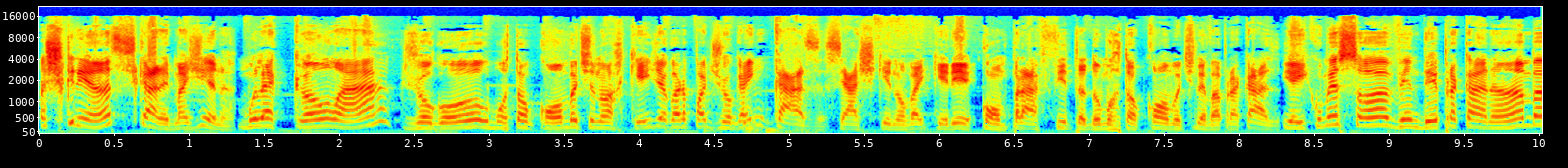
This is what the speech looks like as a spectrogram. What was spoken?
as crianças, cara, imagina, molecão lá jogou Mortal Kombat no arcade e agora pode jogar em casa. Você acha que não vai querer comprar a fita do Mortal Kombat e levar para casa? E aí começou a vender pra caramba.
